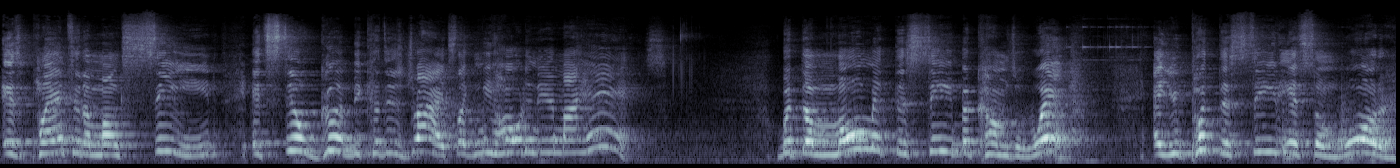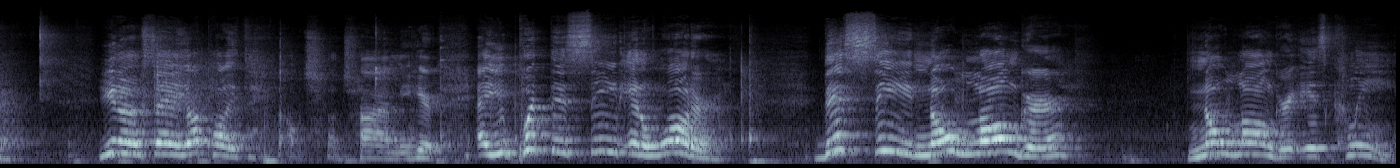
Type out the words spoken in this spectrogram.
is planted amongst seed, it's still good because it's dry. It's like me holding it in my hands. But the moment the seed becomes wet and you put the seed in some water, you know what I'm saying? Y'all probably think, trying me here. And you put this seed in water. This seed no longer, no longer is clean.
